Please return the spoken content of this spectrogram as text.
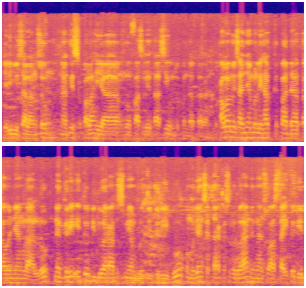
Jadi bisa langsung nanti sekolah yang memfasilitasi untuk pendaftaran. Kalau misalnya melihat kepada tahun yang lalu, negeri itu di 297 ribu, kemudian secara keseluruhan dengan swasta itu di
